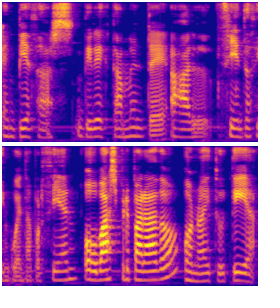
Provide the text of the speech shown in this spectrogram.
empiezas directamente al 150%. O vas preparado o no hay tu tía.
